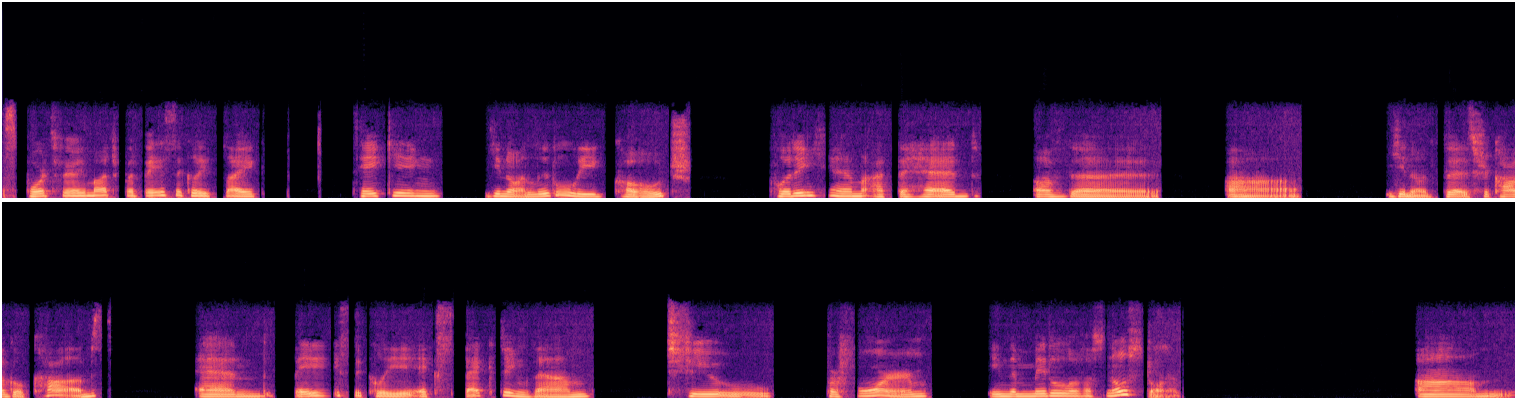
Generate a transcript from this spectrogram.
sports very much. But basically, it's like taking, you know, a little league coach, putting him at the head of the, uh, you know, the Chicago Cubs, and basically expecting them to perform in the middle of a snowstorm. Um,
